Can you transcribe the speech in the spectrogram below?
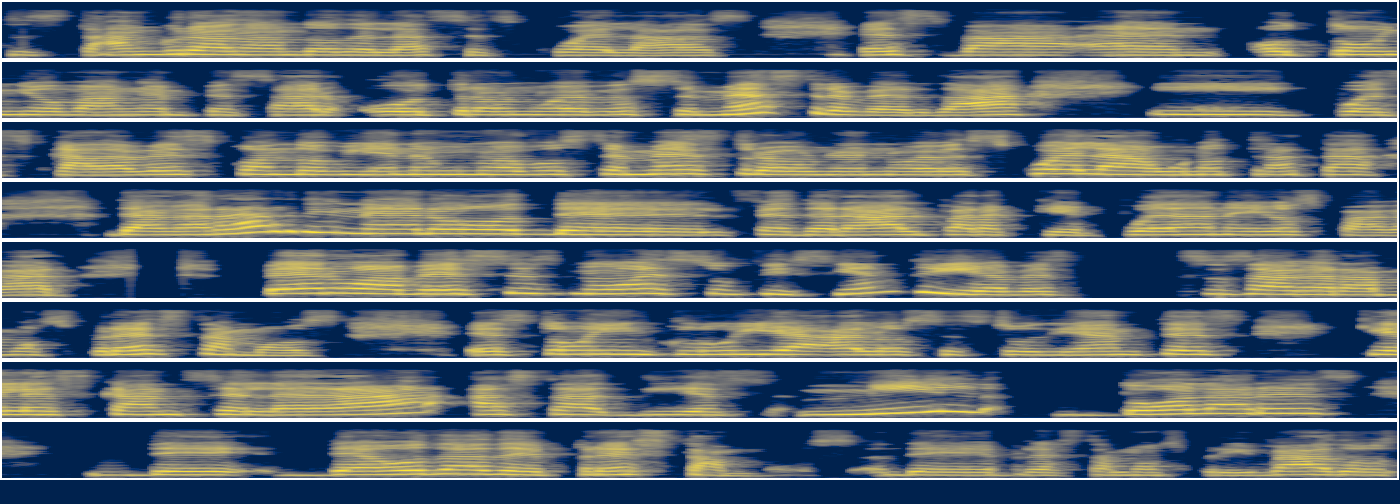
se están graduando de las escuelas, es va, en otoño van a empezar otro nuevo semestre, ¿verdad? Y pues cada vez cuando viene un nuevo semestre o una nueva escuela, uno trata de agarrar dinero del federal para que puedan ellos pagar, pero a veces no es suficiente y a veces agarramos préstamos. Esto incluye a los estudiantes que les cancelará hasta 10 mil dólares de deuda de préstamos, de préstamos privados,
